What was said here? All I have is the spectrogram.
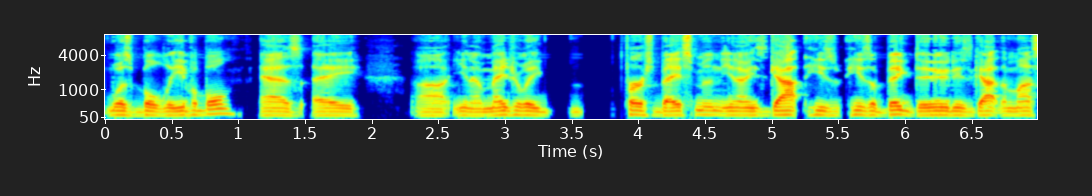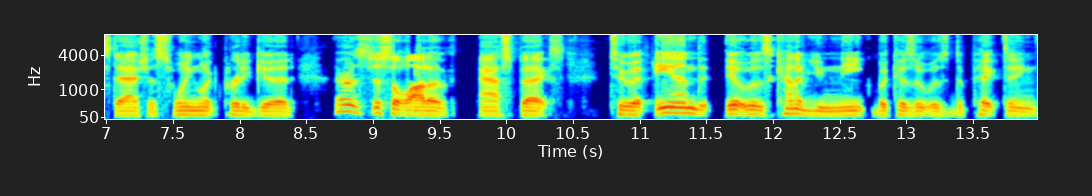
was believable as a uh, you know major league first baseman. You know he's got he's he's a big dude. He's got the mustache. His swing looked pretty good. There was just a lot of aspects to it, and it was kind of unique because it was depicting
